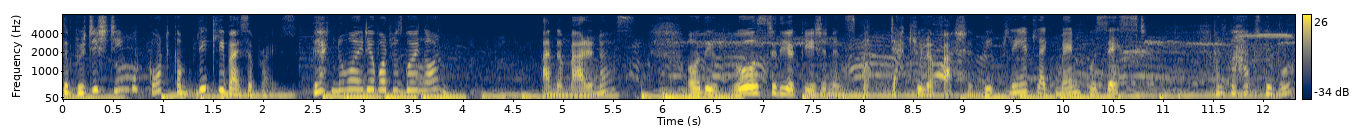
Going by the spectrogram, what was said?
The British team were caught completely by surprise. They had no idea what was going on. And the Mariners? Oh, they rose to the occasion in spectacular fashion. They played like men possessed. And perhaps they were.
